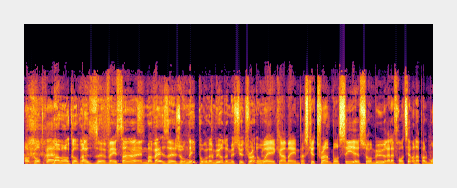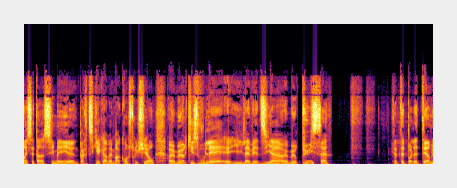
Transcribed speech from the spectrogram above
On comprend. Bon, ben, on comprend. Euh, Vincent, une mauvaise journée pour le mur de M. Trump. là. Ouais, quand même, parce que Trump, on sait, euh, son mur à la frontière, on en parle moins ces temps-ci, mais euh, une partie qui est quand même en construction. Un mur qui se voulait, il avait dit, hein, un mur puissant. C'est peut-être pas le terme,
